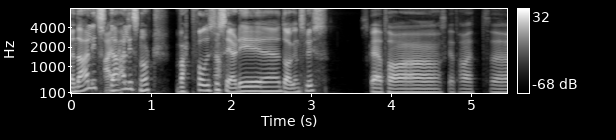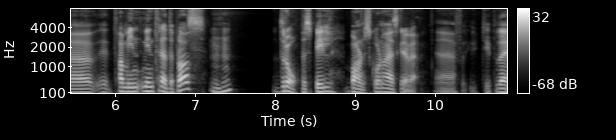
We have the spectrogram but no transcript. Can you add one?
men det er litt, Nei, det er litt snort. I hvert fall hvis du Ja. ser det i eh, dagens lys. Skal jeg ta, skal jeg ta et uh, Ta min, min tredjeplass. Mhm. Dråpespill. Barneskolen har jeg skrevet. Jeg får utdype det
